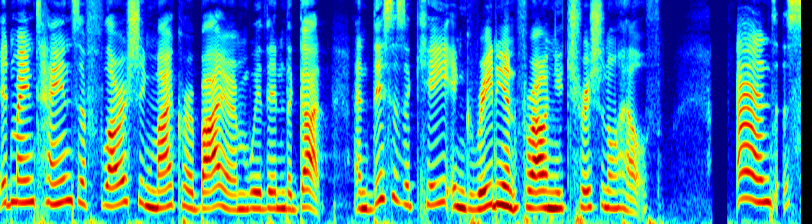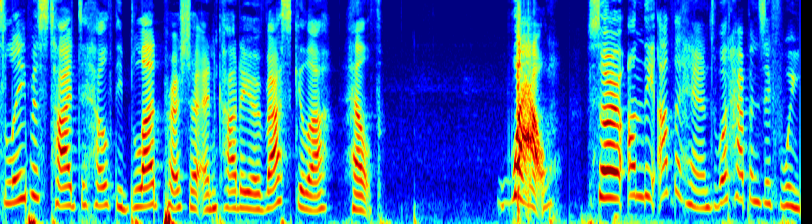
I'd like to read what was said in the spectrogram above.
it maintains a flourishing microbiome within the gut, and this is a key ingredient for our nutritional health. And sleep is tied to healthy blood pressure and cardiovascular health. Wow! So, on the other hand, what happens if we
